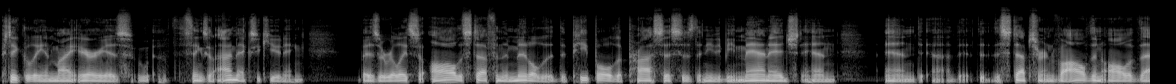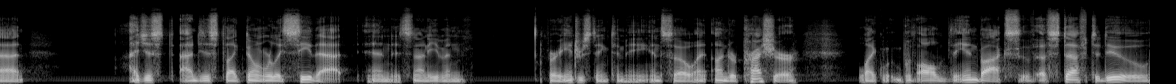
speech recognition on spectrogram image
particularly in my areas of the things that I'm executing. But as it relates to all the stuff in the middle, the, the people, the processes that need to be managed, and and uh, the, the steps are involved in all of that. I just I just like don't really see that, and it's not even very interesting to me. And so uh, under pressure, like with all the inbox of, of stuff to do,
